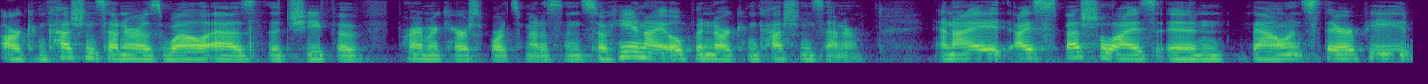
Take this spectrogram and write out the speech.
our concussion center as well as the chief of primary care sports medicine. So he and I opened our concussion center. And I, I specialize in balance therapy.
